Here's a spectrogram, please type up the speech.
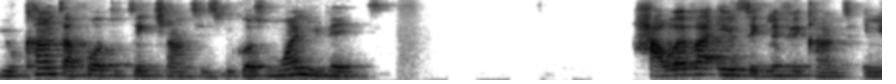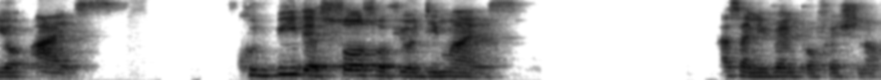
you can't afford to take chances because one event, however insignificant in your eyes, could be the source of your demise as an event professional.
